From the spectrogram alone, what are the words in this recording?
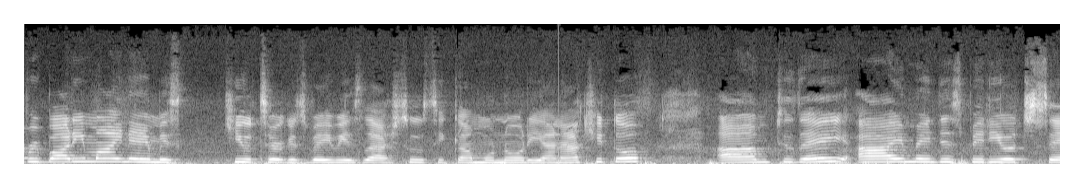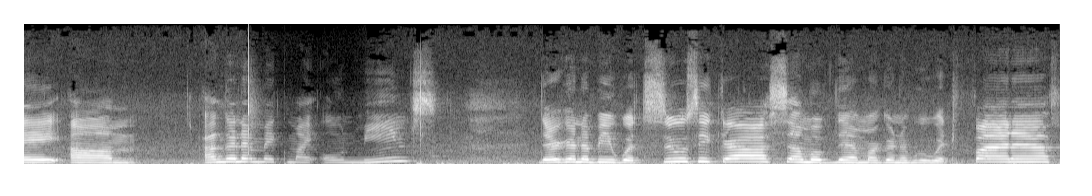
everybody, my name is Cute Circus Baby slash Susika Monori Anachito. Um, today I made this video to say um, I'm gonna make my own memes. They're gonna be with Susika, some of them are gonna be with FNAF,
